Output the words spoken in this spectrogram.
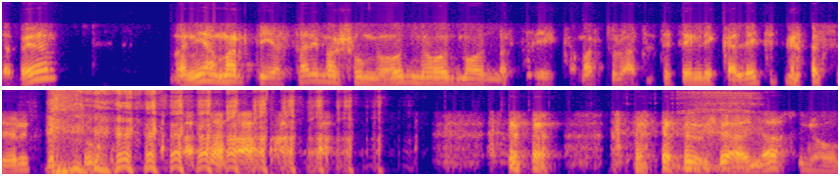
ומדבר, ואני אמרתי, יצא לי משהו מאוד מאוד מאוד מצחיק. אמרתי לו, אתה תיתן לי קלטת מהסרט בסוף. ואנחנו,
